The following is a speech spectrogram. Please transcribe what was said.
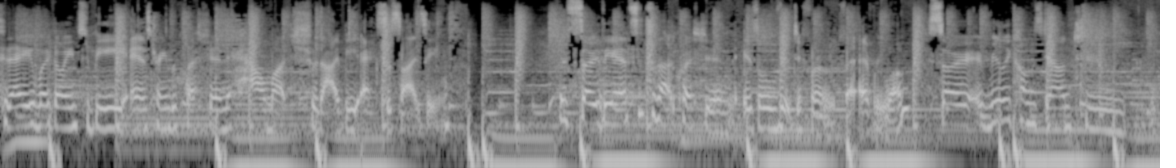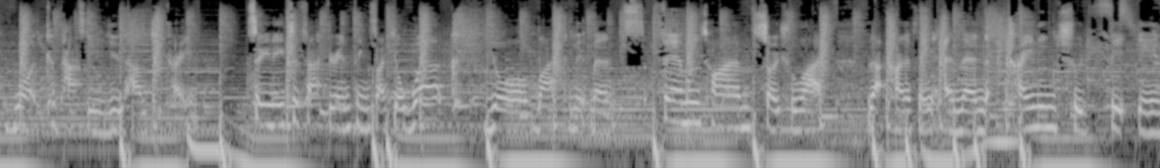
Today we're going to be answering the question, how much should I be exercising? So the answer to that question is a little bit different for everyone. So it really comes down to what capacity you have to train. So you need to factor in things like your work, your life commitments, family time, social life, that kind of thing, and then training should fit in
